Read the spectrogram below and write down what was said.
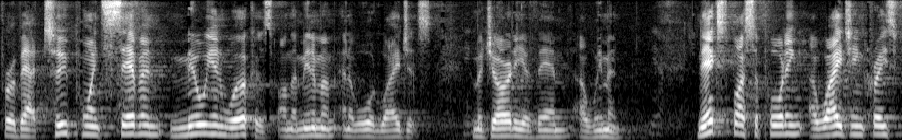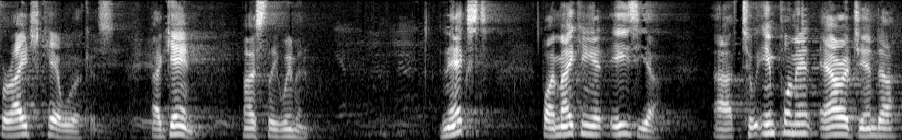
for about 2.7 million workers on the minimum and award wages. The majority of them are women. Next, by supporting a wage increase for aged care workers. Again, mostly women. Next, by making it easier uh, to implement our agenda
